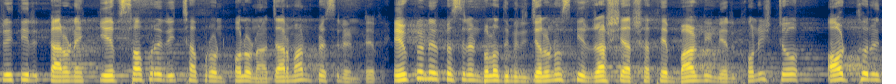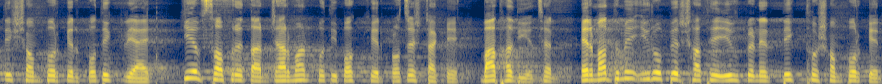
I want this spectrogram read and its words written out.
প্রীতির কারণে কিয়েভ সফরের ইচ্ছা পূরণ হলো না জার্মান প্রেসিডেন্টের। ইউক্রেনের প্রেসিডেন্ট ভলোদিমির জেলনস্কির রাশিয়ার সাথে বার্লিনের ঘনিষ্ঠ অর্থনৈতিক সম্পর্কের প্রতিক্রিয়ায় কিয়েভ সফরে তার জার্মান প্রতিপক্ষের প্রচেষ্টাকে বাধা দিয়েছেন। এর মাধ্যমে ইউরোপের সাথে ইউক্রেনের তিক্ত সম্পর্কের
